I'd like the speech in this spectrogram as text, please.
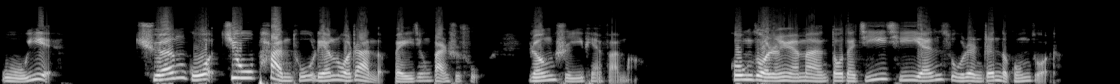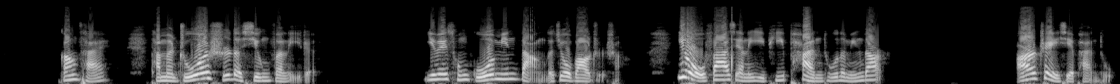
午夜，全国纠叛徒联络站的北京办事处仍是一片繁忙，工作人员们都在极其严肃认真的工作着。刚才他们着实的兴奋了一阵，因为从国民党的旧报纸上又发现了一批叛徒的名单，而这些叛徒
